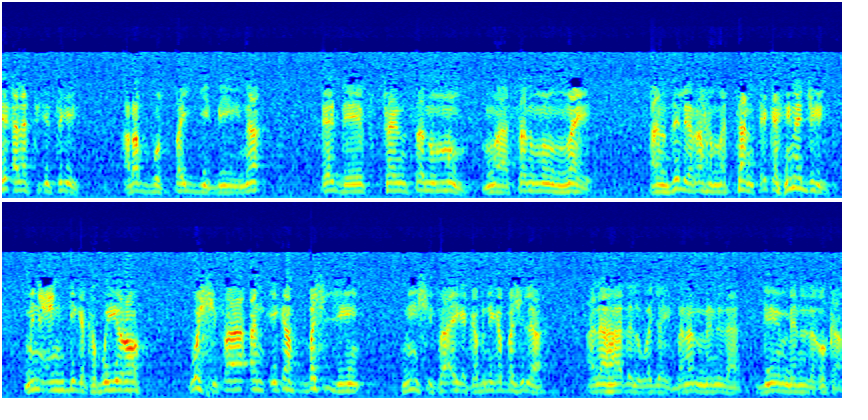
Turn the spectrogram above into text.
اي على تيكي رب الطيبين. إيه ادي فنسن من ما سن ماي. أنزل رحمه إيه إكا هنجي من عندك كبيرو وشفاء. إيه إكا بشجي من شفائك كبنك بشلا على هذا الوجه بنا من لا. دين من لا. أوكا.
